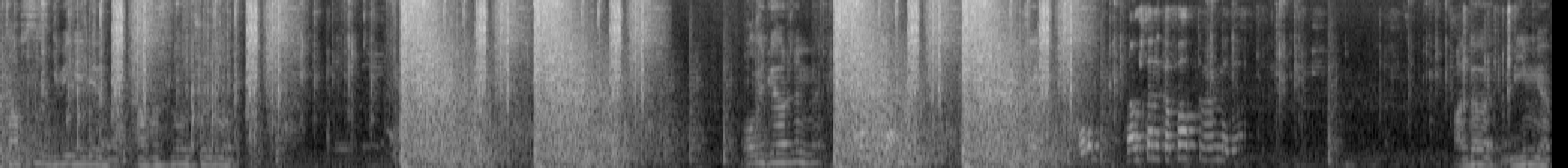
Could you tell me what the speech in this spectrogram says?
kitapsız gibi geliyor. Bak, Kafasını uçurdu onu. Onu gördün mü? Çek. Oğlum kaç tane kafa attım ölmedi ya. Aga bilmiyorum.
